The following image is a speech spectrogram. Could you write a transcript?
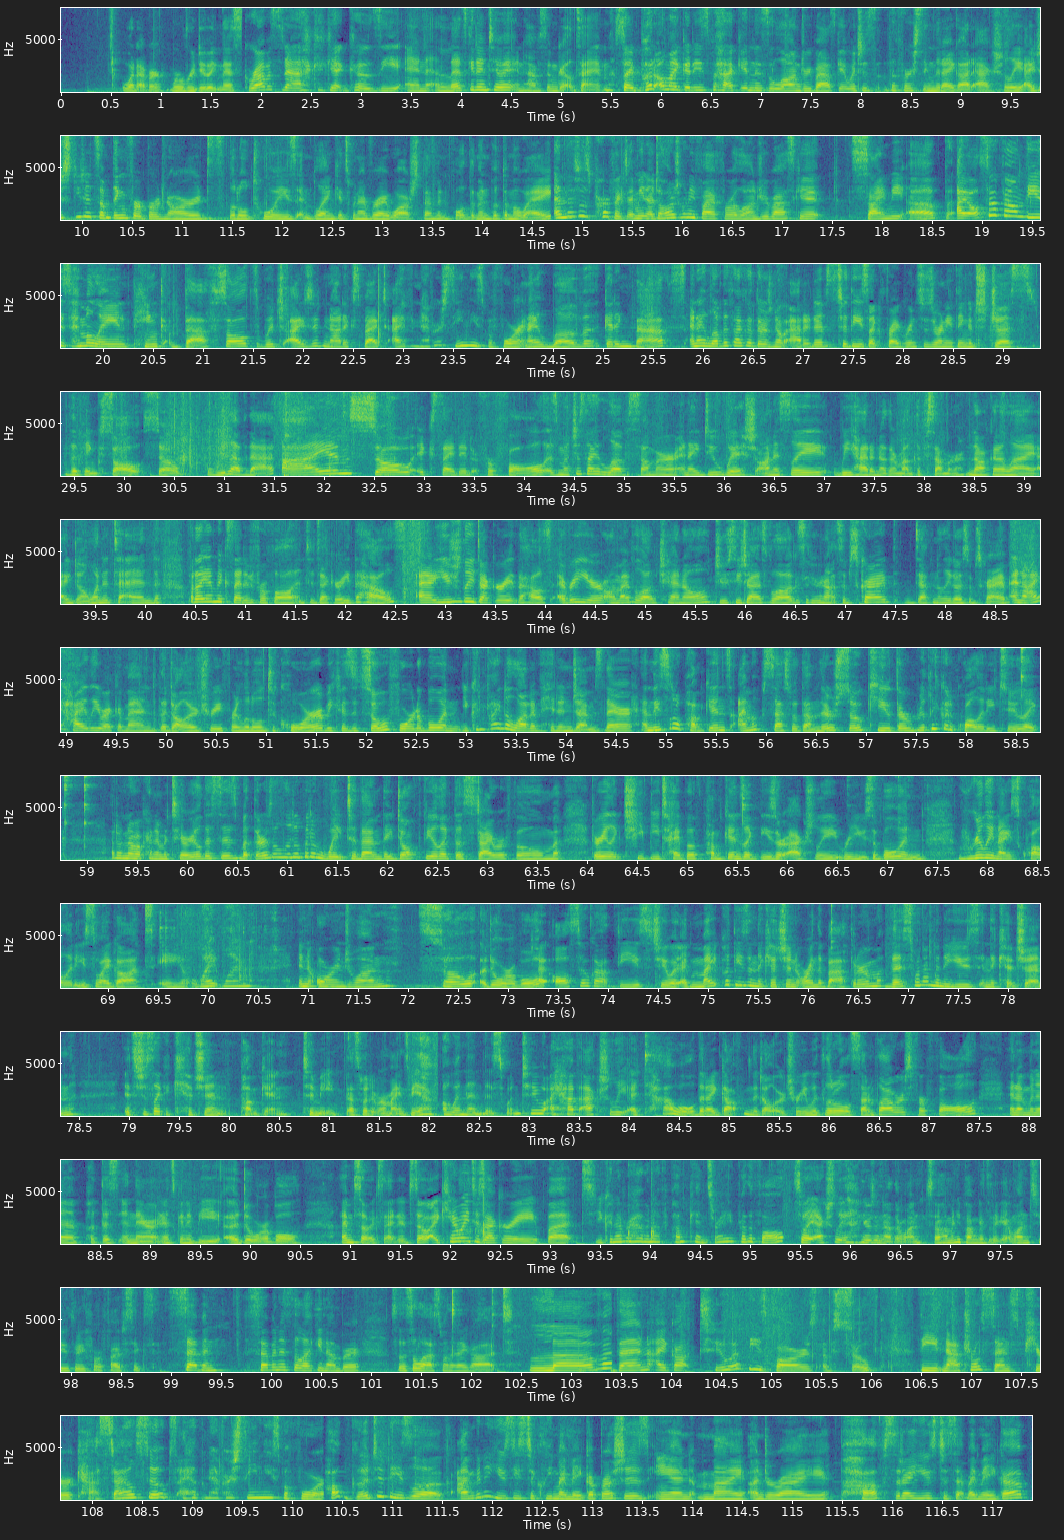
whatever, we're redoing this. Grab a snack, get cozy, and let's get into it and have some girl time. So I put all my goodies back in this laundry basket, which is the first thing that I got actually. I just needed something for Bernard's little toys and blankets whenever I wash them and fold them and put them away. And this was perfect. I mean, $1.25 for a laundry basket, sign me up. I also found these Himalayan pink bath salts, which I did not expect. I've never seen these before and I love getting baths. And I love the fact that there's no additives to these like fragrances or anything. It's just the pink salt. So we love that. I am so excited for fall as much as I love summer and I do wish honestly we had another month of summer. Not gonna lie, I don't want it to end, but I am excited for fall and to decorate the house. And I usually decorate the house every year on my vlog channel, JuicyJas Vlogs. If you're not subscribed, definitely go subscribe. And I highly recommend the Dollar Tree for little decor because it's so affordable and you can find a lot of hidden gems there. And these little pumpkins, I'm obsessed with them. They're so cute. They're really good quality too. Like I don't know what kind of material this is, but there's a little bit of weight to them. They don't feel like the styrofoam, very like cheapy type of pumpkins. Like these are actually reusable and really nice quality. So I got a white one, an orange one, so adorable. I also got these two. I might put these in the kitchen or in the bathroom. This one I'm going to use in the kitchen. It's just like a kitchen pumpkin to me. That's what it reminds me of. Oh, and then this one too. I have actually a towel that I got from the Dollar Tree with little sunflowers for fall. And I'm gonna put this in there and it's gonna be adorable. I'm so excited. So I can't wait to decorate, but you can never have enough pumpkins, right, for the fall? So I actually, here's another one. So how many pumpkins did I get? One, two, three, four, five, six, seven. Seven is the lucky number. So that's the last one that I got. Love. Then I got two of these bars of soap. The Natural Sense Pure Castile soaps. I have never seen these before. How good do these look? I'm going to use these to clean my makeup brushes and my under eye puffs that I use to set my makeup.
